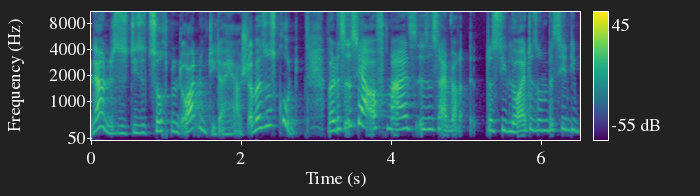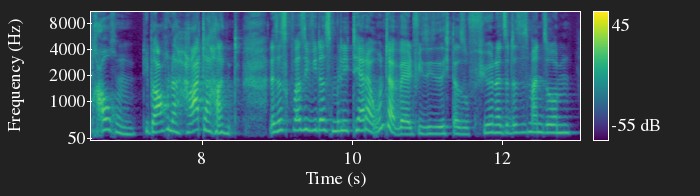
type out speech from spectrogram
ja, und es ist diese Zucht und Ordnung, die da herrscht. Aber es ist gut, weil es ist ja oftmals, ist es einfach, dass die Leute so ein bisschen, die brauchen, die brauchen eine harte Hand. Das ist quasi wie das Militär der Unterwelt, wie sie sich da so führen. Also das ist man so ein,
